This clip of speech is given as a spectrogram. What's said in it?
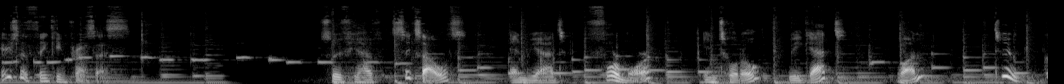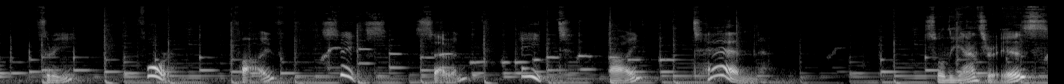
Here's the thinking process. So if you have six owls and we add four more, in total we get one, two, three, four, five, six, seven, eight, nine, ten. So the answer is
